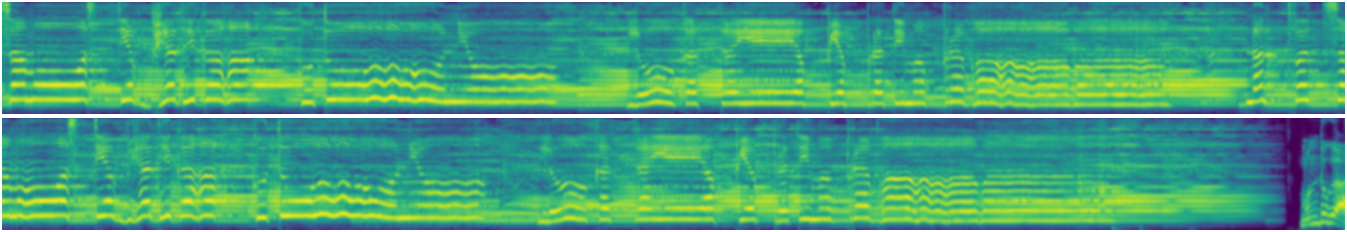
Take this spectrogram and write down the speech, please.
नत्वत्समोऽस्त्यभ्यधिकः कुतोऽन्यो लोकत्रयेऽप्यप्रतिमप्रभावा नत्वत्समोऽस्त्यभ्यधिकः कुतोऽन्यो लोकत्रयेऽप्यप्रतिमप्रभावा ముందుగా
